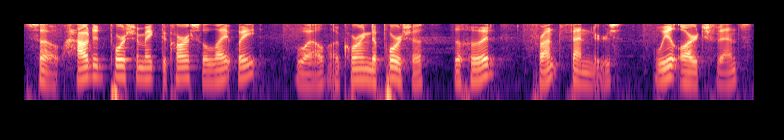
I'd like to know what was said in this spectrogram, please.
So, how did Porsche make the car so lightweight? Well, according to Porsche, the hood, front fenders, wheel arch vents,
